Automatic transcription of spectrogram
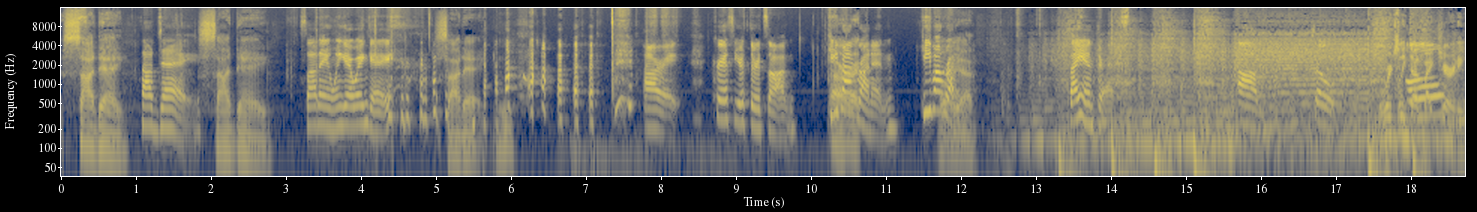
Sade, Sade. Sade, Sade wingy wingy. Sade. Mhm. All right. Chris, your third song. Keep All on right. running. Keep on Oh, running. yeah. By Anthrax. Um, so Originally done by. Journey.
